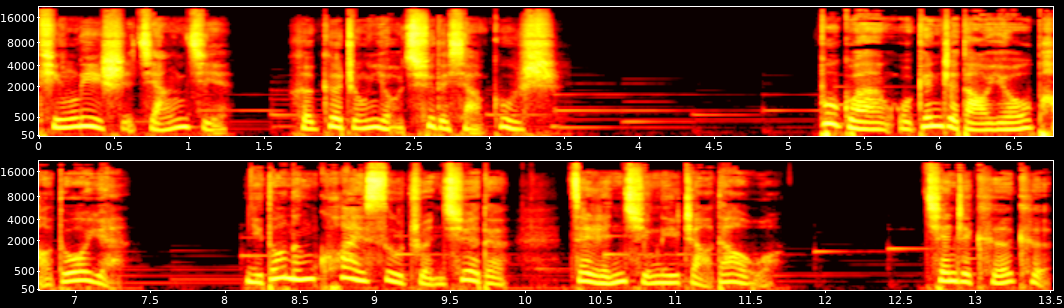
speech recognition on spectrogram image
听历史讲解和各种有趣的小故事。不管我跟着导游跑多远，你都能快速准确的在人群里找到我，牵着可可，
